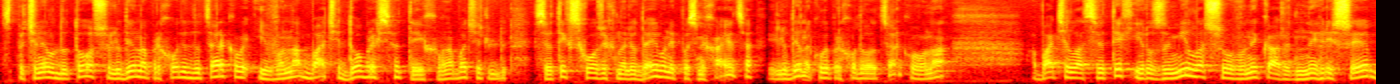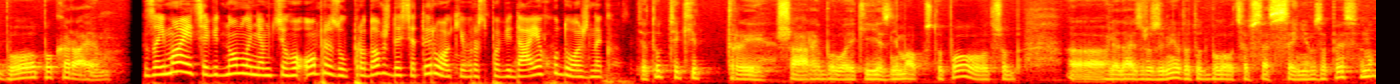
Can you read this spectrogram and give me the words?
спричинила до того, що людина приходить до церкви і вона бачить добрих святих. Вона бачить святих, схожих на людей. Вони посміхаються. І людина, коли приходила до церкви, вона бачила святих і розуміла, що вони кажуть: не гріши, бо покараємо. Займається відновленням цього образу впродовж 10 років, розповідає художник. Тут тільки три шари було, які я знімав поступово, от щоб е, глядач зрозумів, то тут було це все синім записано.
